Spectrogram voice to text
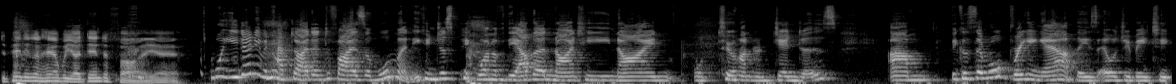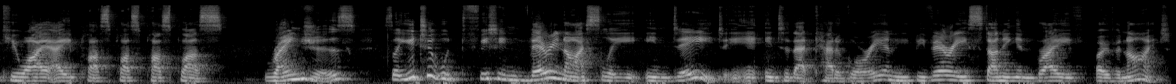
Depending on how we identify, yeah. Well, you don't even have to identify as a woman. You can just pick one of the other 99 or 200 genders um, because they're all bringing out these LGBTQIA plus plus plus plus ranges. So you two would fit in very nicely indeed into that category, and you'd be very stunning and brave overnight.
